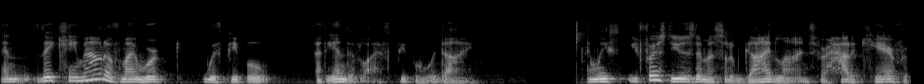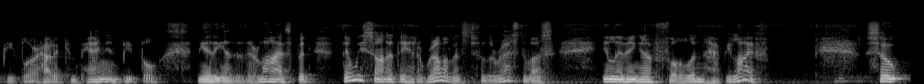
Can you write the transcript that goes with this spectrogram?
and they came out of my work with people at the end of life, people who were dying. And we, we first used them as sort of guidelines for how to care for people or how to companion people near the end of their lives. But then we saw that they had a relevance for the rest of us in living a full and happy life. So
